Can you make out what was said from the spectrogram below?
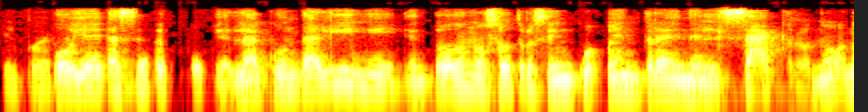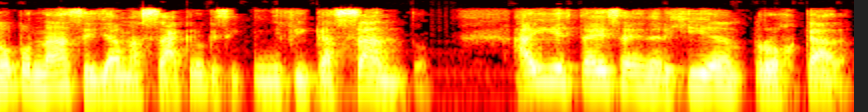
El poder Voy a hacer la Kundalini en todos nosotros se encuentra en el sacro, ¿no? No por nada se llama sacro, que significa santo. Ahí está esa energía enroscada.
